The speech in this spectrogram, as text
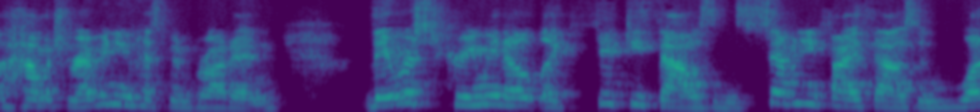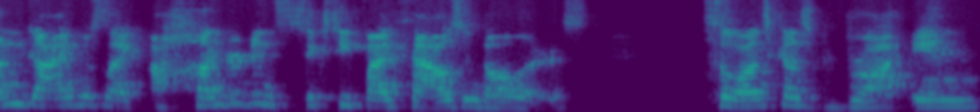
how much revenue has been brought in. They were screaming out like 50,000, 75,000. One guy was like $165,000. Salon Scale's brought in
